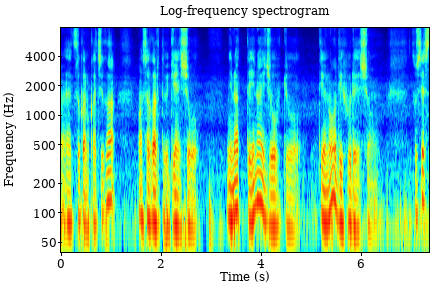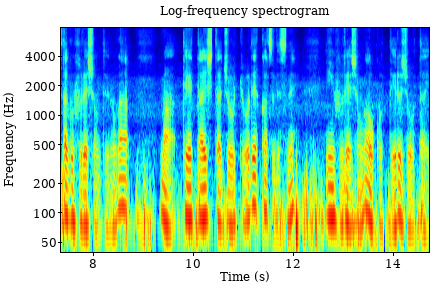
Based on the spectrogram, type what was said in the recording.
えー、通貨の価値が、まあ、下がるという現象になっていない状況っていうのをリフレーション、そしてスタグフレーションというのが、まあ、停滞した状況で、かつですね、インフレーションが起こっている状態。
